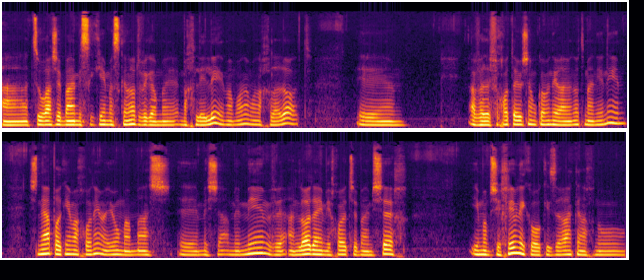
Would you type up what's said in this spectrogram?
הצורה שבה הם מסיקים מסקנות וגם אה, מכלילים, המון המון הכללות, אה, אבל לפחות היו שם כל מיני רעיונות מעניינים. שני הפרקים האחרונים היו ממש אה, משעממים, ואני לא יודע אם יכול להיות שבהמשך, אם ממשיכים לקרוא, כי זה רק אנחנו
